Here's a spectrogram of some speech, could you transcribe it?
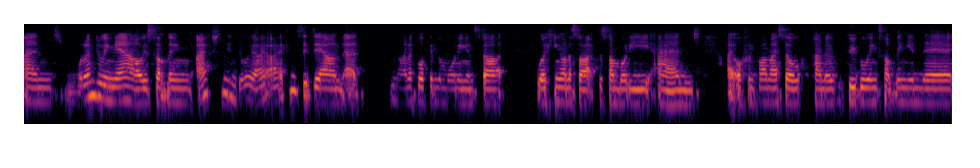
And what I'm doing now is something I actually enjoy. I, I can sit down at nine o'clock in the morning and start working on a site for somebody and I often find myself kind of Googling something in their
